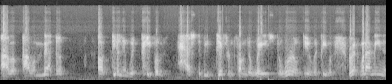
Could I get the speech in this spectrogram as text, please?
Our our method of dealing with people has to be different from the ways the world deal with people. What I mean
